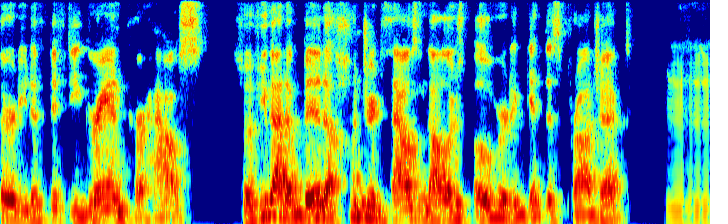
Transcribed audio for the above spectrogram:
30 to 50 grand per house. So if you got to bid a hundred thousand dollars over to get this project, hmm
